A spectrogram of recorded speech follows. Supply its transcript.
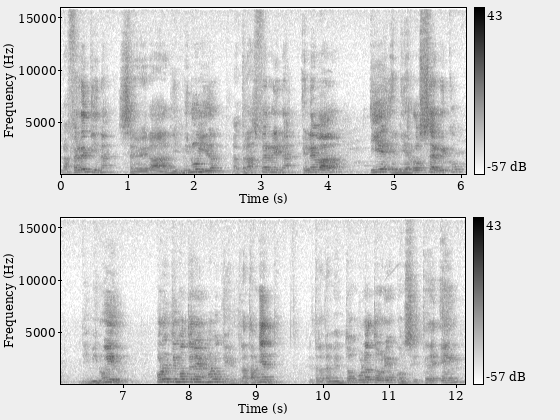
la ferritina se verá disminuida, la transferrina elevada y el hierro sérrico disminuido. Por último tenemos lo que es el tratamiento. El tratamiento ambulatorio consiste en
